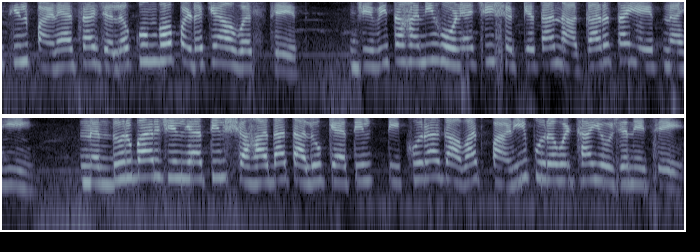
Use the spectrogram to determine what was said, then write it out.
येथील पाण्याचा जलकुंभ पडक्या अवस्थेत. जीवितहानी होण्याची शक्यता नाकारता येत नाही. नंदुरबार जिल्ह्यातील शहादा तालुक्यातील तिखुरा गावात पाणी पुरवठा योजनेचे.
